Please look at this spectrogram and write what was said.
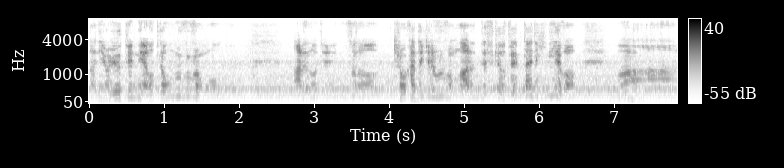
何を言うてんねやろって思う部分もあるので、その、共感できる部分もあるんですけど、全体的に言えば、まあ、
